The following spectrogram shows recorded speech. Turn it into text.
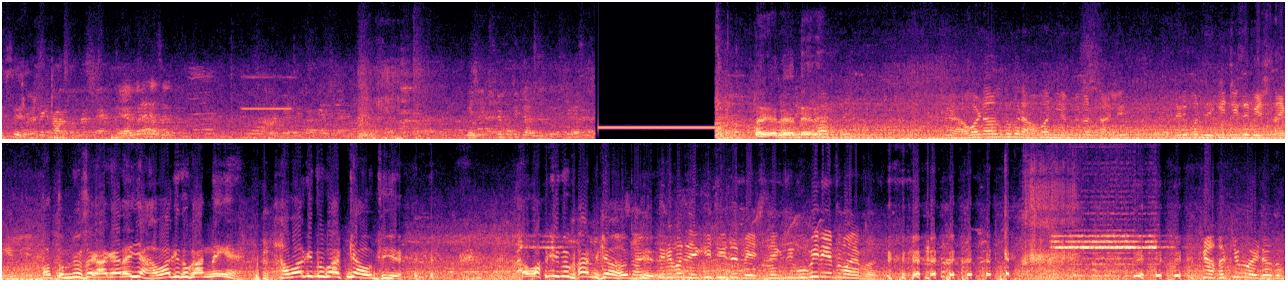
ऐसे हवा डाल तो मेरा हवा नहीं है मेरे तेरे एक ही चीज़ें बेचने के लिए और तुम भी उसे कहा कह रहे ये हवा की दुकान नहीं है। हवा की दुकान क्या होती है? हवा की दुकान क्या होती है? तेरे पास एक ही चीज़ है बेचने के लिए वो भी नहीं है तुम्हारे पास। क्या क्यों बैठे हो तुम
